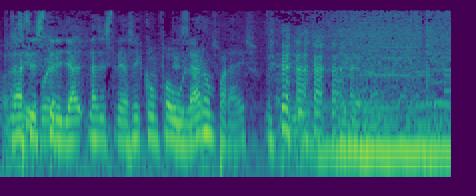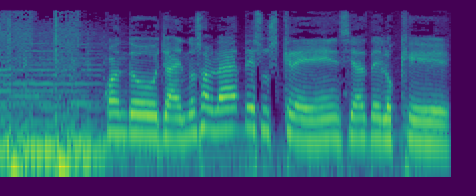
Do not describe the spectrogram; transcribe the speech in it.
Así Las estrellas, las estrellas se confabularon Exacto. para eso. Cuando ya él nos habla de sus creencias, de lo que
